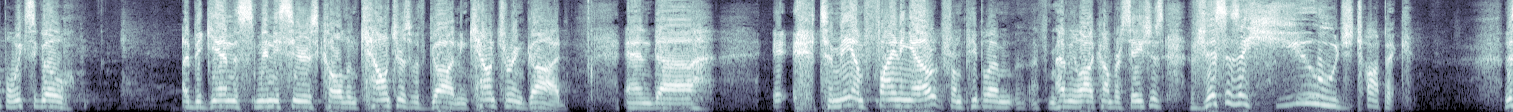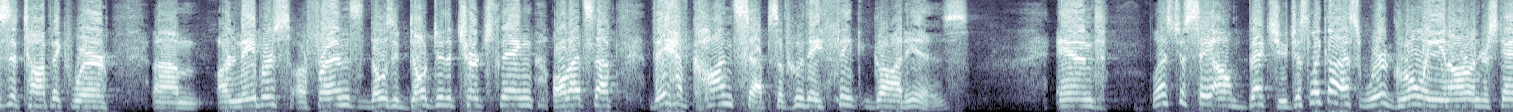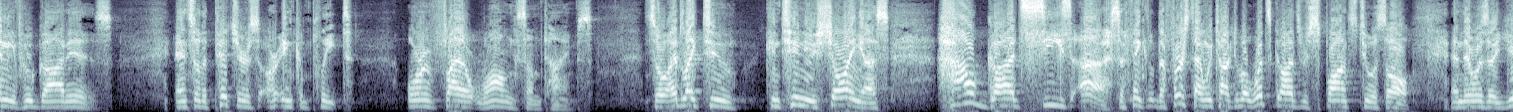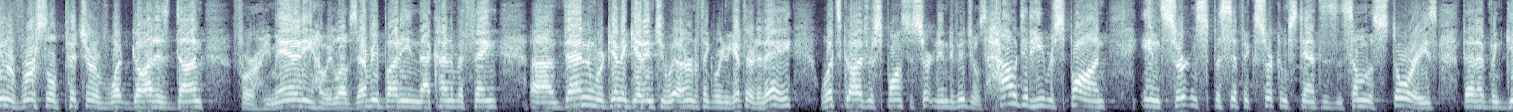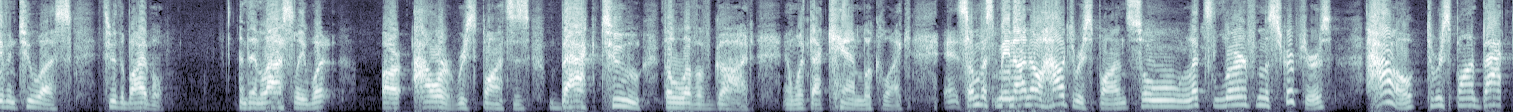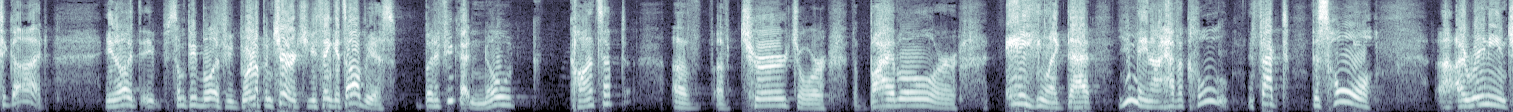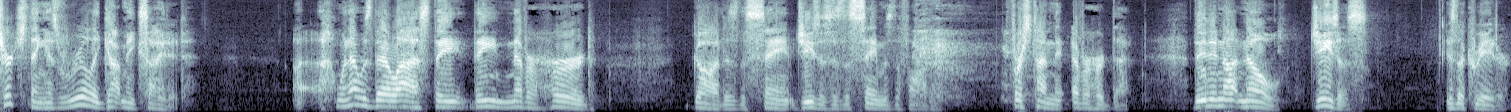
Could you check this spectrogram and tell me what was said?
couple weeks ago, I began this mini series called Encounters with God, Encountering God. And uh, it, to me, I'm finding out from people I'm from having a lot of conversations, this is a huge topic. This is a topic where um, our neighbors, our friends, those who don't do the church thing, all that stuff, they have concepts of who they think God is. And let's just say, I'll bet you, just like us, we're growing in our understanding of who God is. And so the pictures are incomplete or flat out wrong sometimes. So I'd like to continue showing us how God sees us. I think the first time we talked about what's God's response to us all. And there was a universal picture of what God has done for humanity, how he loves everybody, and that kind of a thing. Uh, then we're going to get into, I don't think we're going to get there today, what's God's response to certain individuals? How did he respond in certain specific circumstances and some of the stories that have been given to us through the Bible? And then lastly, what are our responses back to the love of God and what that can look like. And some of us may not know how to respond, so let's learn from the scriptures how to respond back to God. You know, it, it, some people, if you've grown up in church, you think it's obvious. But if you've got no concept of, of church or the Bible or anything like that, you may not have a clue. In fact, this whole uh, Iranian church thing has really got me excited uh, when I was there last, they, they never heard God is the same, Jesus is the same as the Father. First time they ever heard that. They did not know Jesus is the Creator.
